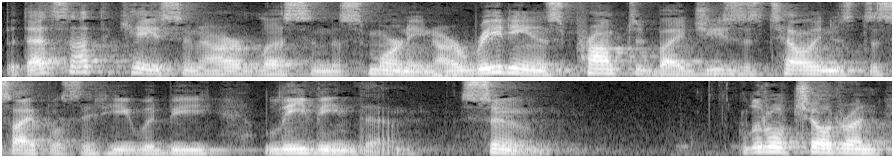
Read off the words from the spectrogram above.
But that's not the case in our lesson this morning. Our reading is prompted by Jesus telling His disciples that He would be leaving them soon. Little children,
